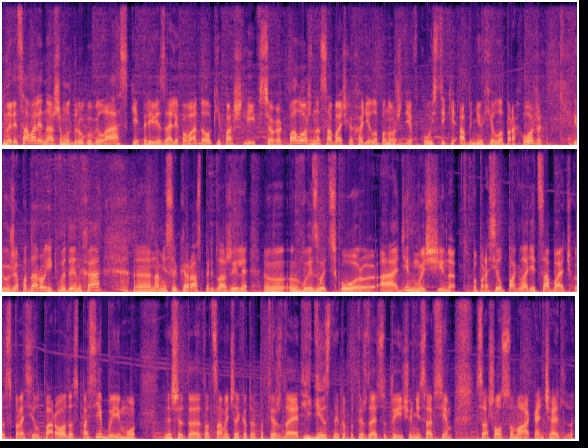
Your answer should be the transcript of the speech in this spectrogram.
Нарисовали нашему другу глазки, привязали поводок и пошли. Все как положено. Собачка ходила по нужде в кустике, обнюхивала прохожих. И уже по дороге к ВДНХ э, нам несколько раз предложили э, вызвать скорую. А один мужчина попросил погладить собачку, спросил породу. Спасибо ему. Знаешь, это тот самый человек, который подтверждает, единственный, кто подтверждает, что ты еще не совсем сошел с ума окончательно.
